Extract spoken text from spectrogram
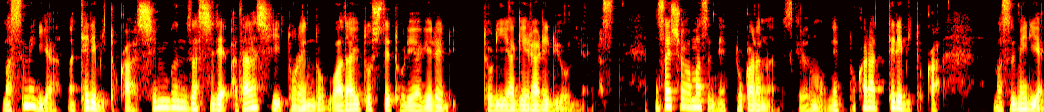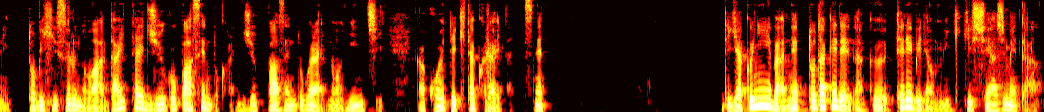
マスメディア、まテレビとか新聞雑誌で新しいトレンド、話題として取り上げられる取り上げられるようになります。最初はまずネットからなんですけれども、ネットからテレビとかマスメディアに飛び火するのは、だいたい15%から20%ぐらいの認知が超えてきたくらいなんですね。で逆に言えばネットだけでなく、テレビでも見聞きし始めた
